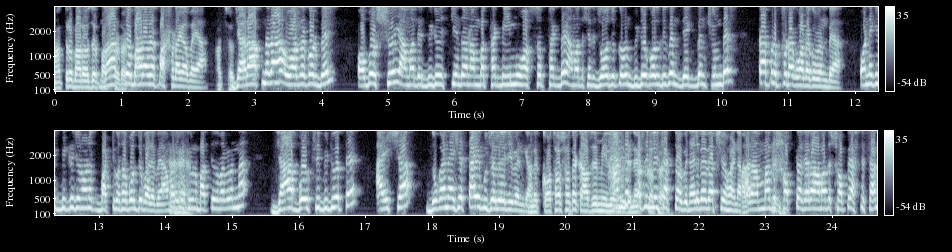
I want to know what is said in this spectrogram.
মাত্র বারো হাজার মাত্র বারো হাজার পাঁচশো টাকা ভাইয়া। আচ্ছা যারা আপনারা অর্ডার করবেন অবশ্যই আমাদের ভিডিও স্ক্রিনে দেওয়া নাম্বার থাকবে ইমো হোয়াটসঅ্যাপ থাকবে আমাদের সাথে যোগাযোগ করবেন ভিডিও কল দিবেন দেখবেন শুনবেন তারপরে প্রোডাক্ট অর্ডার করবেন ভাইয়া। অনেকে বিক্রির জন্য অনেক বাড়তি কথা বলতে পারে ভাই আমাদের হ্যাঁ, কাছে কোনো বাড়তি কথা পাবেন না। যা বলছি ভিডিওতে আইসা দোকানে এসে তাই বুঝে লয়ে যাবেন মানে কথার সাথে কাজে নেবেন এক মিল থাকতে হবে নাহলে ভাই ব্যবসা হয় না। আর আমাদের শপটা যারা আমাদের শপে আসতে চান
